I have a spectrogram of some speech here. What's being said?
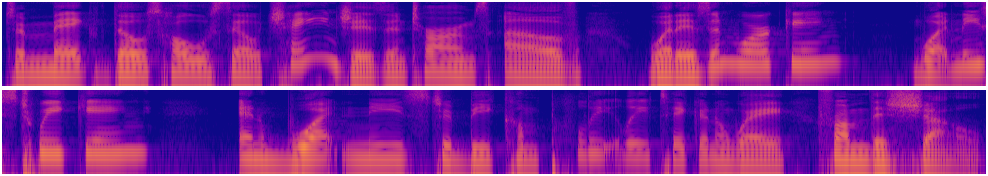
to make those wholesale changes in terms of what isn't working, what needs tweaking, and what needs to be completely taken away from this show.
